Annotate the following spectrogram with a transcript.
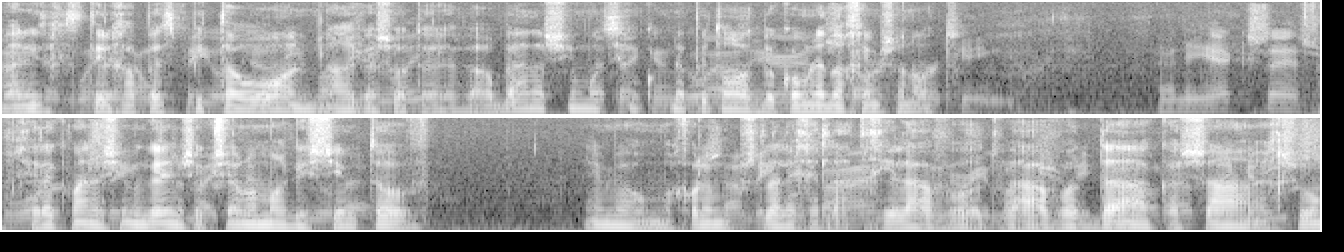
ואני נכנסתי לחפש פתרון לרגשות האלה, והרבה אנשים מוצאים כל מיני פתרונות בכל מיני דרכים שונות. חלק מהאנשים מגלים שכשהם לא מרגישים טוב, הם יכולים פשוט ללכת להתחיל לעבוד, והעבודה הקשה איכשהו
